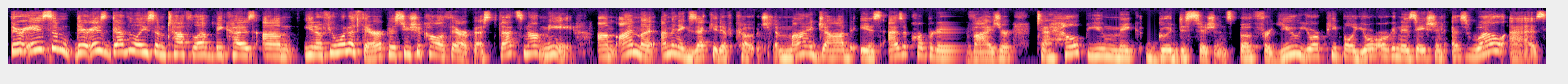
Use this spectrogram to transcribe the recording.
There is some there is definitely some tough love because um, you know if you want a therapist you should call a therapist. That's not me. Um, I'm a I'm an executive coach and my job is as a corporate advisor to help you make good decisions both for you, your people, your organization as well as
